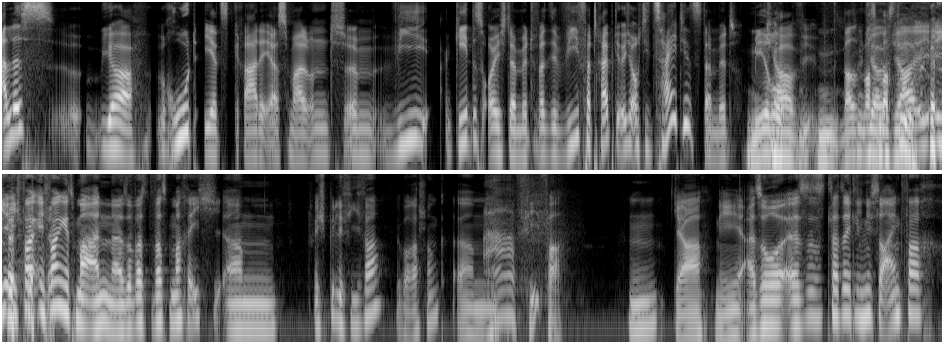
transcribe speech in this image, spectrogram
alles, äh, ja, ruht jetzt gerade erstmal. Und ähm, wie geht es euch damit? Wie vertreibt ihr euch auch die Zeit jetzt damit? Mero, ja, wie, was, was ja, machst ja, du? Ich, ich fange fang jetzt mal an. Also, was, was mache ich? Ähm, ich spiele FIFA, Überraschung. Ähm, ah, FIFA. Hm, ja, nee, also es ist tatsächlich nicht so einfach.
